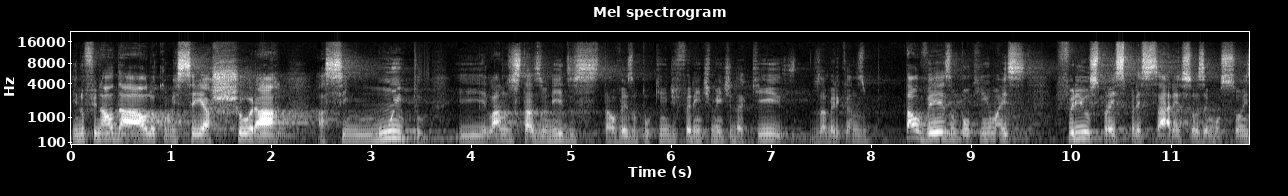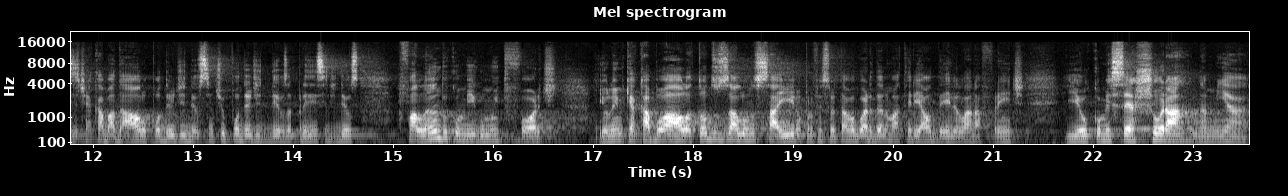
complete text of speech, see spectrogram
E no final da aula eu comecei a chorar assim muito e lá nos Estados Unidos, talvez um pouquinho diferentemente daqui, os americanos talvez um pouquinho mais frios para expressarem as suas emoções e tinha acabado a aula, o poder de Deus, senti o poder de Deus, a presença de Deus falando comigo muito forte. E eu lembro que acabou a aula, todos os alunos saíram, o professor estava guardando o material dele lá na frente e eu comecei a chorar na minha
